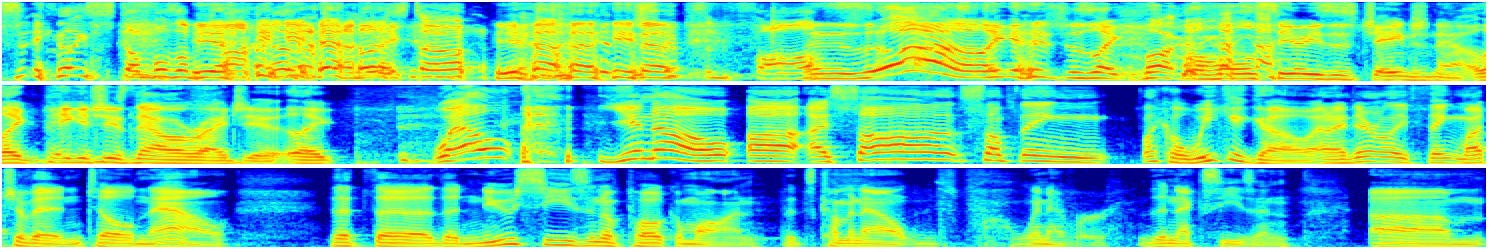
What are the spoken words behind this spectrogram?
He like stumbles upon Yeah, a yeah, thunderstone. yeah, you know. trips and falls. And it's, oh, like it's just like fuck. The whole series has changed now. Like Pikachu's now a Raichu. Like Well, you know, uh, I saw something like a week ago, and I didn't really think much of it until now. That the the new season of Pokemon that's coming out whenever the next season um,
